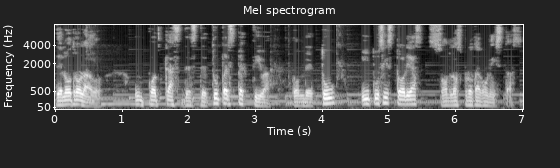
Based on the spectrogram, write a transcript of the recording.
Del otro lado, un podcast desde tu perspectiva, donde tú y tus historias son los protagonistas.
